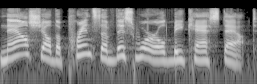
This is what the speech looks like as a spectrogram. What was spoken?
Now shall the prince of this world be cast out.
